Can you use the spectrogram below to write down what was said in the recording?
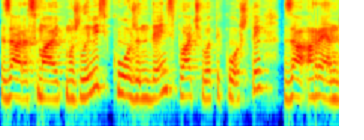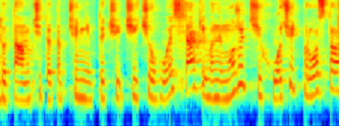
зараз мають можливість кожен день сплачувати кошти за оренду там чи то тапчанів, то чи, чи чогось, так і вони можуть чи хочуть просто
